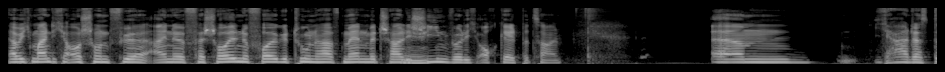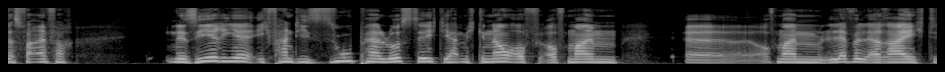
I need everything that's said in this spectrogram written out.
habe ich meinte ich auch schon, für eine verschollene Folge Two and a Half Men mit Charlie Mhm. Sheen würde ich auch Geld bezahlen. Ähm, ja, das, das war einfach eine Serie, ich fand die super lustig, die hat mich genau auf, auf meinem äh, auf meinem Level erreicht.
